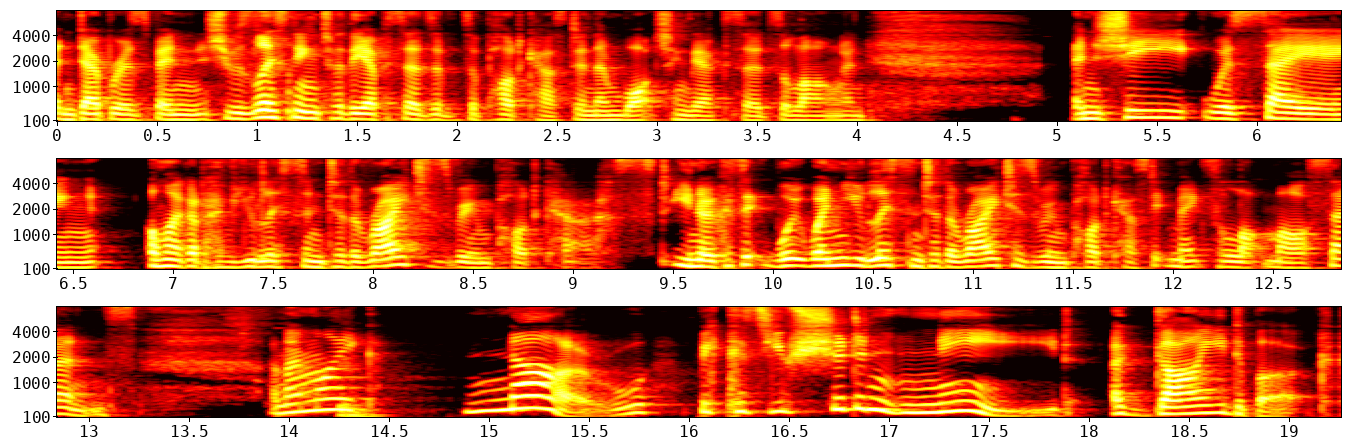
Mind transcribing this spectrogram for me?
and Deborah's been she was listening to the episodes of the podcast and then watching the episodes along and and she was saying oh my god have you listened to the writers room podcast you know because when you listen to the writers room podcast it makes a lot more sense and i'm hmm. like no because you shouldn't need a guidebook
